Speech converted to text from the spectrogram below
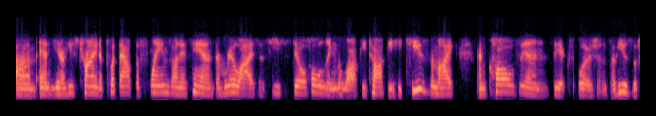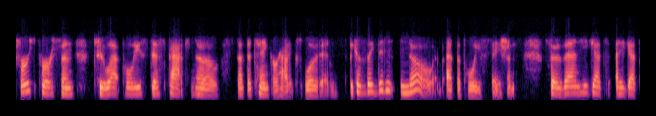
Um, and, you know, he's trying to put out the flames on his hands and realizes he's still holding the walkie talkie. He keys the mic and calls in the explosion. So he's the first person to let police dispatch know that the tanker had exploded because they didn't know at the police station. So then he gets he gets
